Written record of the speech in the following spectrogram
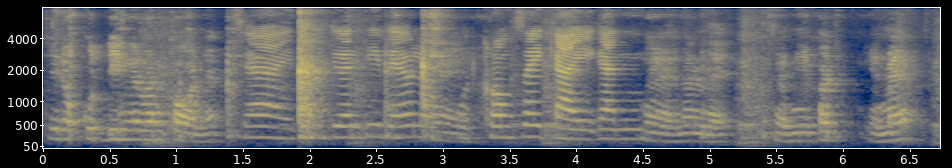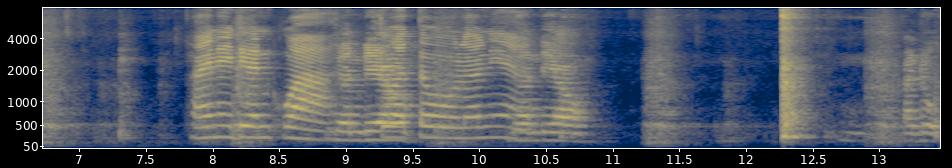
ที่เราขุดดินกันวันก่อนนะใช่ที่เดือนที่แล้วเราใช่ขุดคลองไส้ไก่กันแน่นั่นแหละเดี๋ยวนี้ก็เห็นไหม ภายในเดือนกว่า เดือนเดียว ตัวโตแล้วเนี่ย เดือนเดียวอืมปลาดุก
